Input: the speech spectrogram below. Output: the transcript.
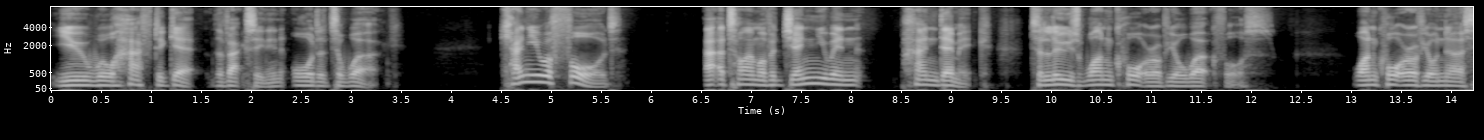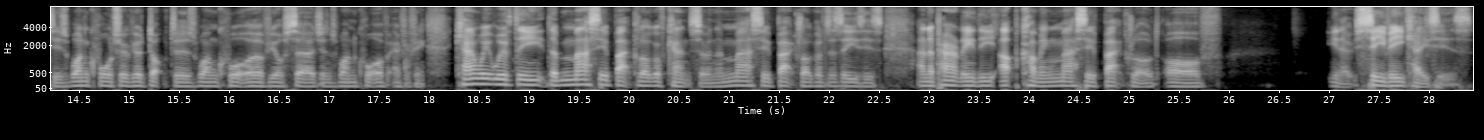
you will have to get the vaccine in order to work, can you afford at a time of a genuine pandemic to lose one quarter of your workforce? One quarter of your nurses, one quarter of your doctors, one quarter of your surgeons, one quarter of everything. Can we, with the, the massive backlog of cancer and the massive backlog of diseases, and apparently the upcoming massive backlog of, you know, CV cases,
